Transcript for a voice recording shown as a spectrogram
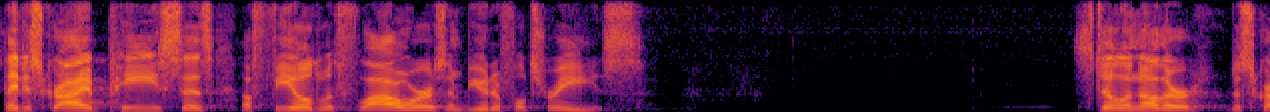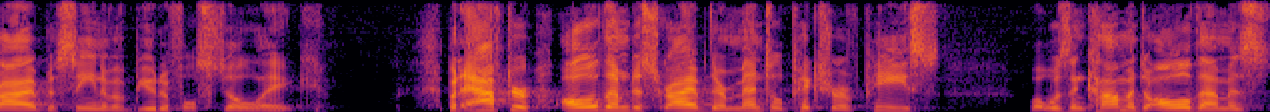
They describe peace as a field with flowers and beautiful trees. Still another described a scene of a beautiful still lake. But after all of them described their mental picture of peace, what was in common to all of them is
